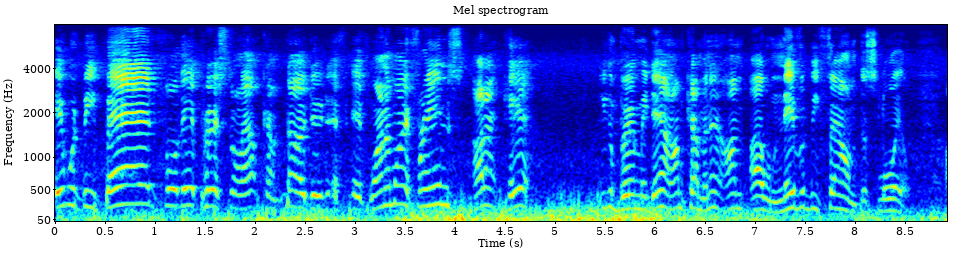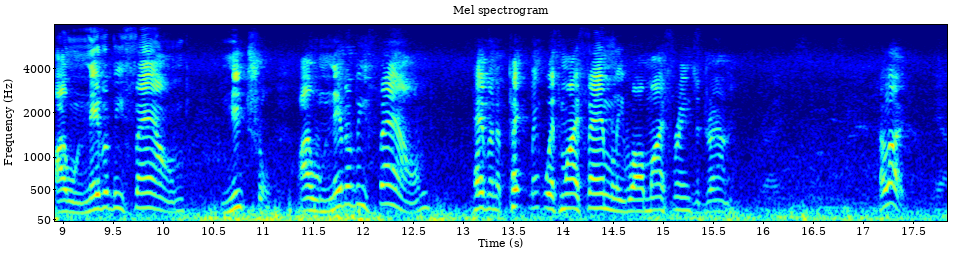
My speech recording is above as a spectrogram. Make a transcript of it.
It would be bad for their personal outcome. No, dude, if, if one of my friends, I don't care. You can burn me down. I'm coming in. I'm, I will never be found disloyal. I will never be found neutral. I will never be found having a picnic with my family while my friends are drowning. Hello. Yeah.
